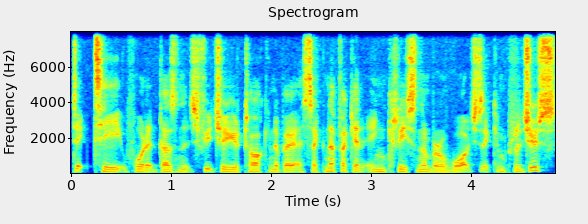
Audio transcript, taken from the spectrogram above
dictate what it does in its future. You're talking about a significant increase in number of watches it can produce,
